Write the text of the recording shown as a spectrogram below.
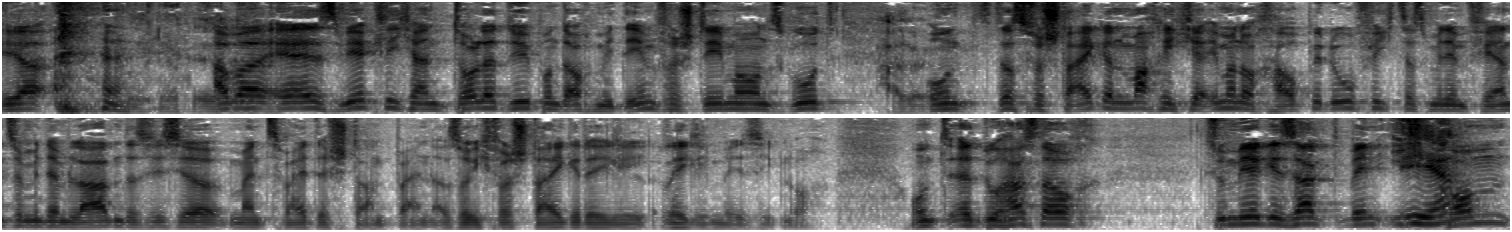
Ja, aber er ist wirklich ein toller Typ und auch mit dem verstehen wir uns gut. Alle. Und das Versteigern mache ich ja immer noch hauptberuflich. Das mit dem Fernsehen, mit dem Laden, das ist ja mein zweites Standbein. Also ich versteigere regel, regelmäßig noch. Und äh, du hast auch zu mir gesagt, wenn ich Ja, komme,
